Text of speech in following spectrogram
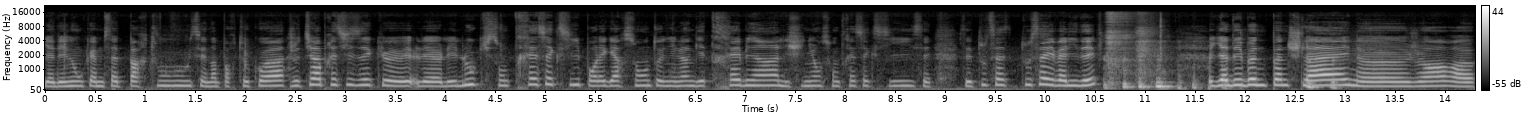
il y a des noms comme ça de partout, c'est n'importe quoi. Je tiens à préciser que les, les looks sont très sexy pour les garçons, Tony Leung est très bien, les chignons sont très sexy, c'est, tout ça, tout ça est validé. Il y a des bonnes punchlines, euh, genre,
